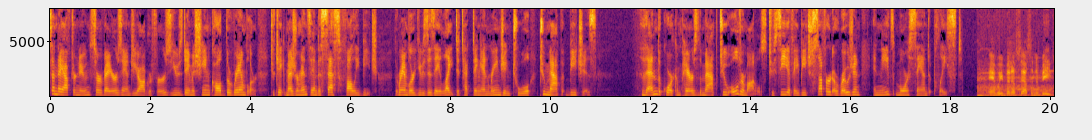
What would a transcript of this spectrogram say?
Sunday afternoon, surveyors and geographers used a machine called the Rambler to take measurements and assess Folly Beach. The Rambler uses a light detecting and ranging tool to map beaches. Then the Corps compares the map to older models to see if a beach suffered erosion and needs more sand placed. And we've been assessing the beach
